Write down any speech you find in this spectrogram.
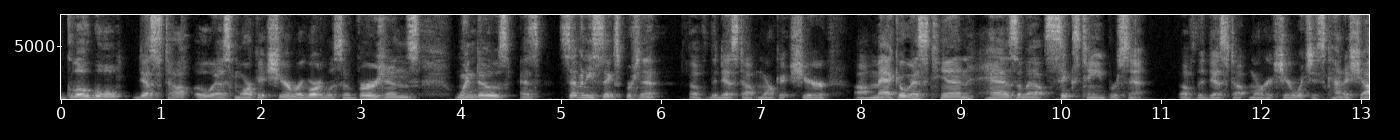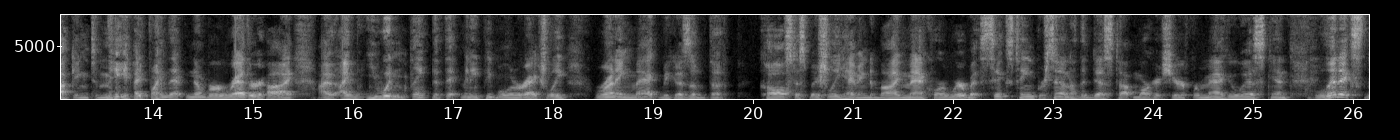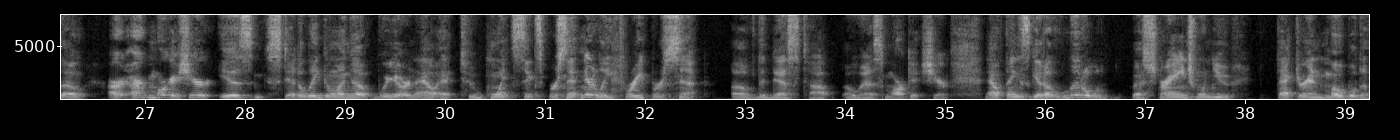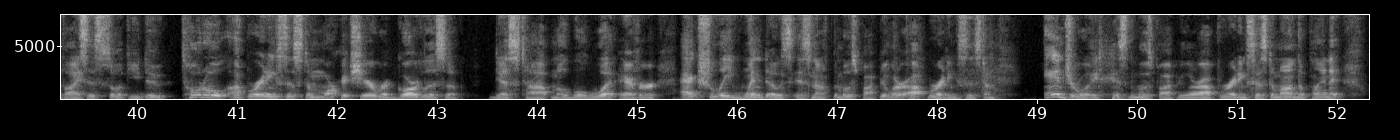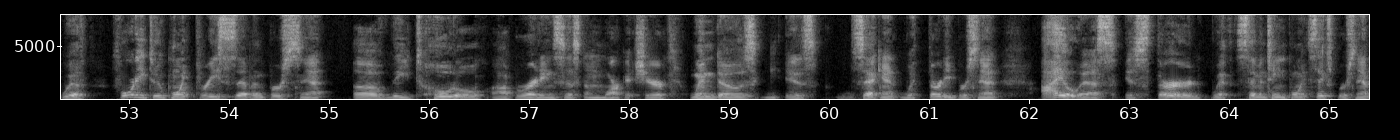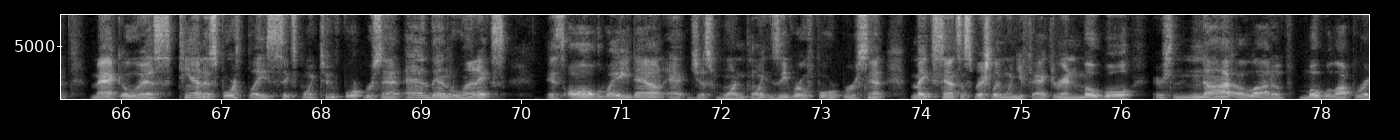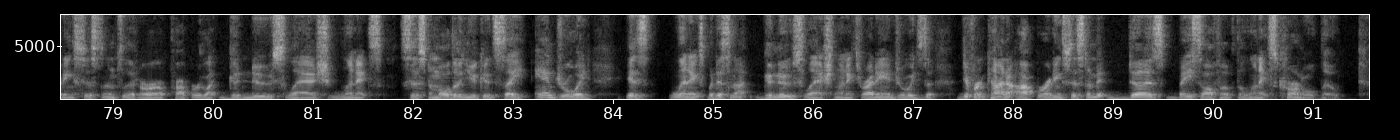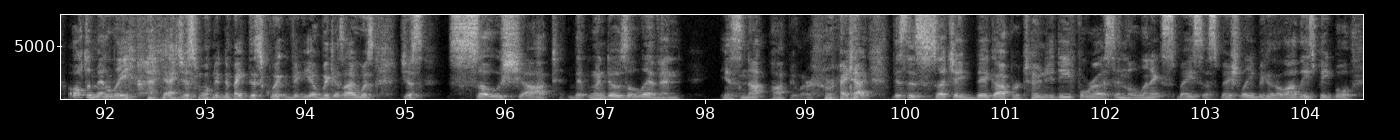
global desktop OS market share regardless of versions. Windows has 76% of the desktop market share. Uh, Mac OS 10 has about 16% of the desktop market share, which is kind of shocking to me. I find that number rather high. I, I you wouldn't think that that many people are actually running Mac because of the cost, especially having to buy Mac hardware, but 16% of the desktop market share for Mac OS 10. Linux, though, our, our market share is steadily going up. We are now at 2.6%, nearly 3% of the desktop OS market share. Now, things get a little uh, strange when you factor in mobile devices. So if you do total operating system market share, regardless of desktop, mobile, whatever, actually Windows is not the most popular operating system. Android is the most popular operating system on the planet with 42.37% of the total operating system market share. Windows is second with 30%. iOS is third with 17.6%. Mac OS 10 is fourth place, 6.24%. And then Linux is all the way down at just 1.04%. Makes sense, especially when you factor in mobile. There's not a lot of mobile operating systems that are a proper like GNU slash Linux system. Although you could say Android is Linux, but it's not GNU slash Linux, right? Android's a different kind of operating system. It does base off of the Linux kernel, though. Ultimately, I just wanted to make this quick video because I was just so shocked that Windows 11 is not popular, right? I, this is such a big opportunity for us in the Linux space, especially because a lot of these people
